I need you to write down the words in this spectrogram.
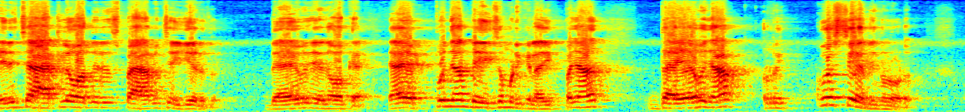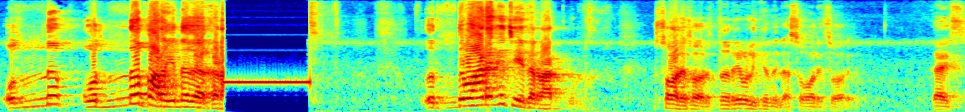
ഇനി ചാറ്റിൽ വന്നിട്ട് സ്പാം ചെയ്യരുത്. ദയവ് ചെയ്ത് ഓക്കെ ഞാൻ എപ്പോഴും ഞാൻ ദേഷ്യം പിടിക്കില്ല. ഇപ്പൊ ഞാൻ ദയവ് ഞാൻ റിക്വസ്റ്റ് ചെയ്യാം നിങ്ങളോട്. ഒന്ന് ഒന്ന് പറയുന്നത് കേൾക്കണം. എന്ത് വേണമെങ്കിൽ ചെയ്തടാ സോറി സോറി തെറി വിളിക്കുന്നില്ല. സോറി സോറി ഗൈസ്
